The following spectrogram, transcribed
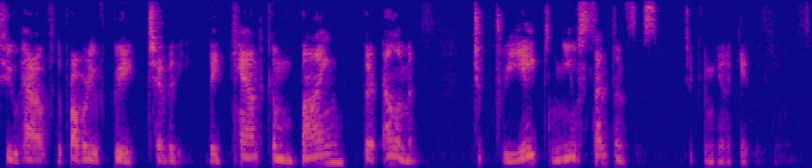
to have the property of creativity. They can't combine their elements to create new sentences to communicate with humans.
